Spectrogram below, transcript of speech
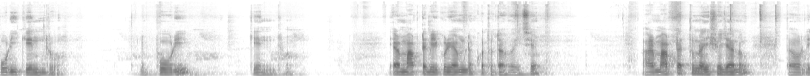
পরিকেন্দ্র। পরিকেন্দ্র এবার মাপটা বের করি আমরা কতটা হয়েছে। আর মাপটা তোমরা নিশ্চয়ই জানো, তাহলে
